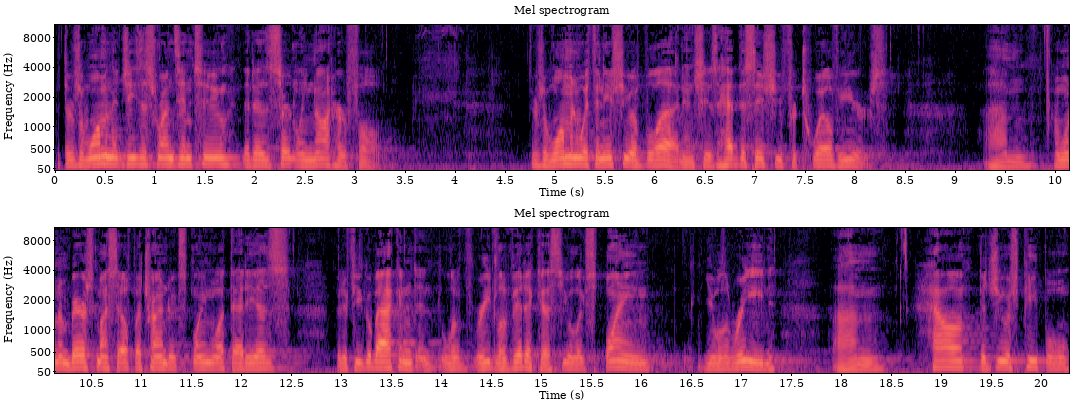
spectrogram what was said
But there's a woman that Jesus runs into that is certainly not her fault. There's a woman with an issue of blood, and she has had this issue for 12 years. Um, I won't embarrass myself by trying to explain what that is, but if you go back and, and read Leviticus, you'll explain, you will read um, how the Jewish people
